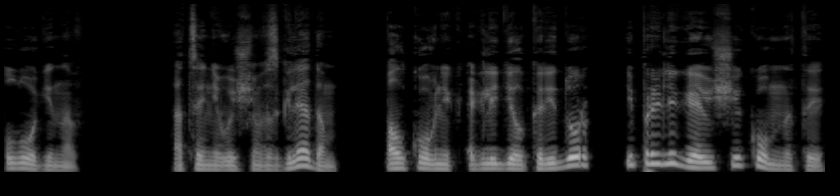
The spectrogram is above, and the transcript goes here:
Логинов. Оценивающим взглядом полковник оглядел коридор и прилегающие комнаты.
